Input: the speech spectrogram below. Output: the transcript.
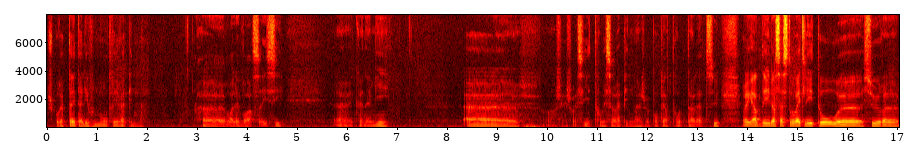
je pourrais peut-être aller vous le montrer rapidement. on va aller voir ça ici. économie. je vais essayer de trouver ça rapidement. Je ne vais pas perdre trop de temps là-dessus. Regardez, là, ça se trouve être les taux sur... je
